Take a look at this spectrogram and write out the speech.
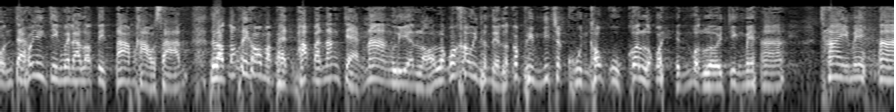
สนใจเขาจริง ๆ เวลาเราติดตามข่าวสาร เราต้องให้เข้ามาแผ่นพับมานั่งแจกหน้าโรงเรียนเหรอ เราก็เข้าอินเทอร์เน็ตแล้วก็พิมพ์นิจคุณเข้า Google เราก็เห็นหมดเลยจริงไหมฮะ ใช่ไหมฮะ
